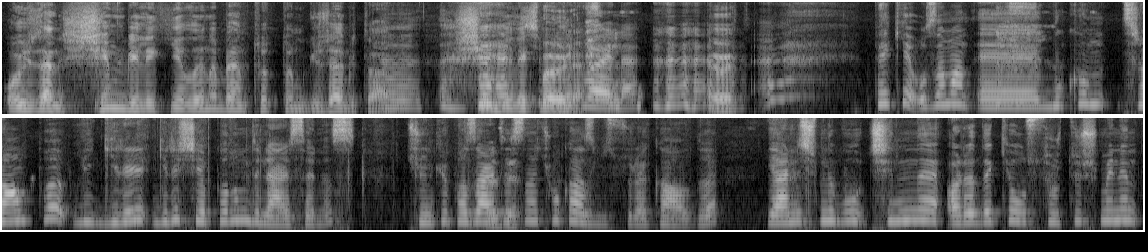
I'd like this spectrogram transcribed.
O yüzden şimdilik yılını ben tuttum. Güzel bir tabir. Şimdilik, böyle. Şimdilik böyle. Evet. Peki o zaman e, bu konu Trump'a bir gire, giriş yapalım dilerseniz. Çünkü pazartesine çok az bir süre kaldı. Yani şimdi bu Çin'le aradaki o sürtüşmenin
